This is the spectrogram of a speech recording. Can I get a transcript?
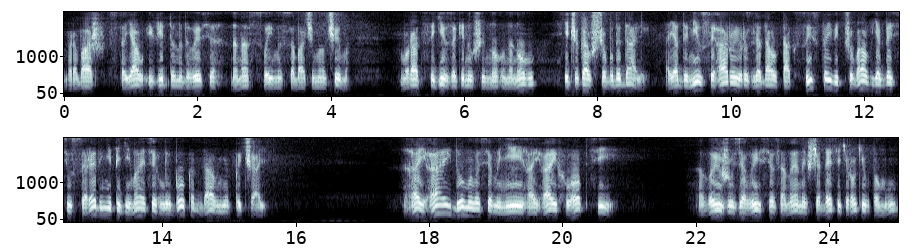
Барабаш стояв і віддано дивився на нас своїми собачими очима. Мурат сидів, закинувши ногу на ногу, і чекав, що буде далі. А я димів сигарою, розглядав таксиста і відчував, як десь усередині піднімається глибока давня печаль. Гай-гай, думалося мені, гай-гай, хлопці. Ви ж узялися за мене ще десять років тому,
